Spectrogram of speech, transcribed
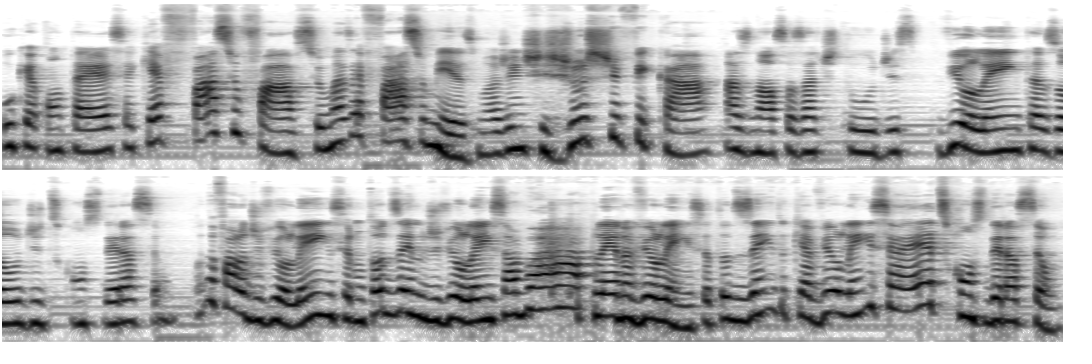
o que acontece é que é fácil, fácil, mas é fácil mesmo a gente justificar as nossas atitudes violentas ou de desconsideração. Quando eu falo de violência, eu não estou dizendo de violência, ah, plena violência, eu estou dizendo que a violência é desconsideração.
